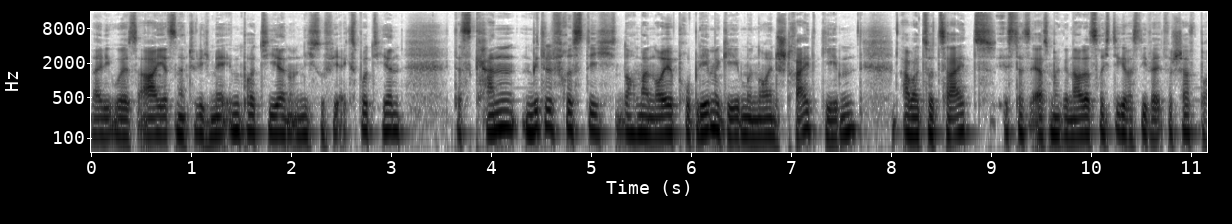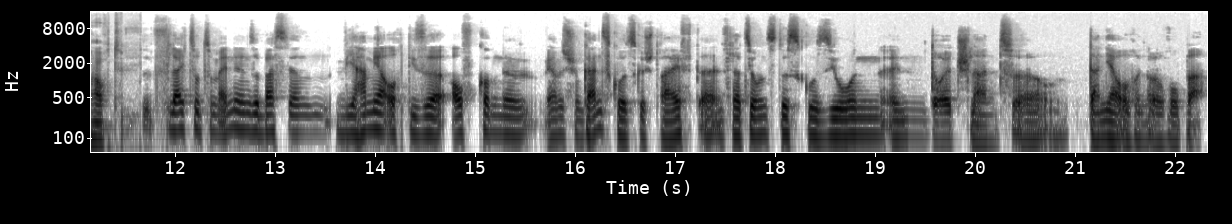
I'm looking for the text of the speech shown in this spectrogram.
weil die USA jetzt natürlich mehr importieren und nicht so viel exportieren. Das kann mittelfristig nochmal neue Probleme geben und neuen Streit geben. Aber zurzeit ist das erstmal genau das Richtige, was die Weltwirtschaft braucht. Vielleicht so zum Ende Sebastian. Wir haben ja auch diese aufkommende, wir haben es schon ganz kurz gestreift, äh, Inflationsdiskussion in Deutschland, äh, dann ja auch in Europa.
